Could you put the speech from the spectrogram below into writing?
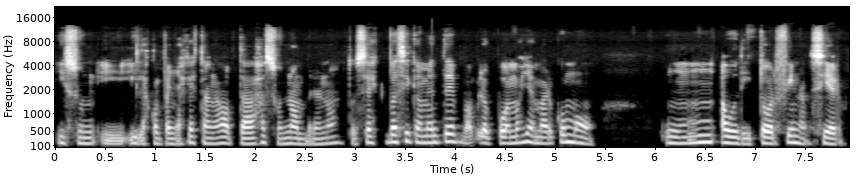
y, las compañías que están adoptadas a su nombre, ¿no? Entonces, básicamente lo podemos llamar como un auditor financiero.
